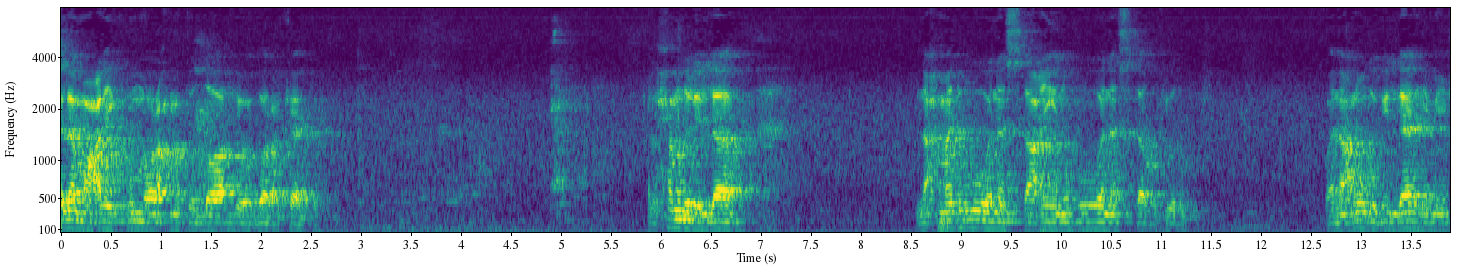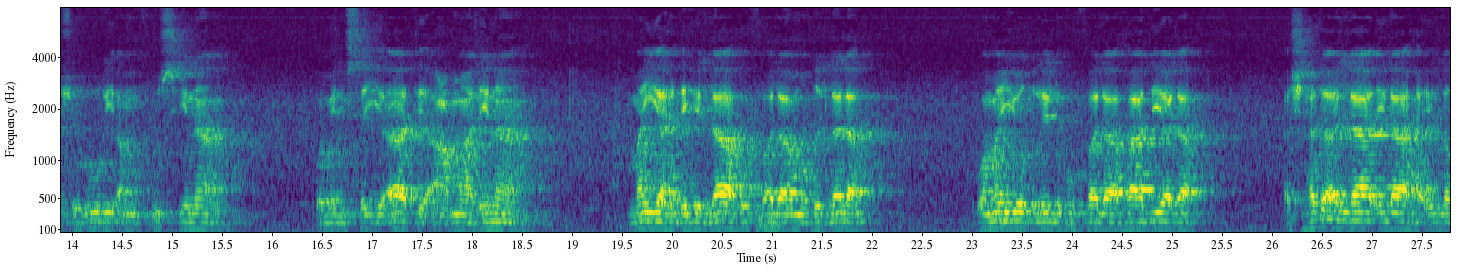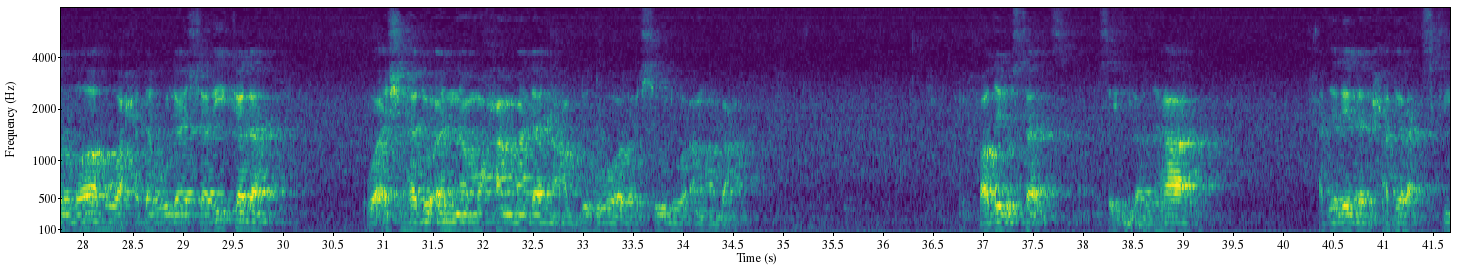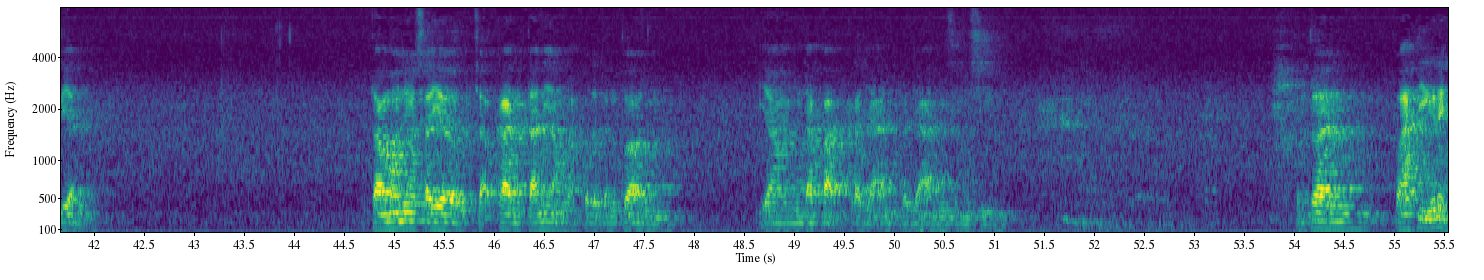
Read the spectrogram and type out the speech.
السلام عليكم ورحمة الله وبركاته. الحمد لله نحمده ونستعينه ونستغفره ونعوذ بالله من شرور أنفسنا ومن سيئات أعمالنا. من يهده الله فلا مضل له ومن يضلله فلا هادي له. أشهد أن لا إله إلا الله وحده لا شريك له وأشهد أن محمدا عبده ورسوله أما بعد Fadil الفضيل Sayyidul Azhar Hadirin dan hadirat sekalian Pertamanya saya ucapkan tahniahlah kepada tuan-tuan yang mendapat kerajaan-kerajaan di. Tuan-tuan berhati ke ni?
